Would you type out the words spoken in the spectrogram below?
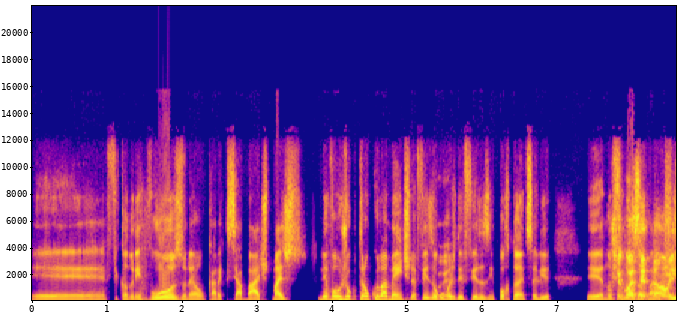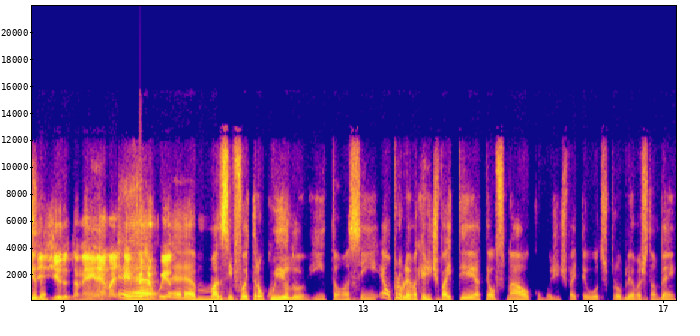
é, ficando nervoso, né? Um cara que se abate, mas levou o jogo tranquilamente, né? Fez algumas foi. defesas importantes ali é, no Não chegou a ser tão exigido também, né? Mas é, foi tranquilo. É, mas assim, foi tranquilo. Então, assim, é um problema que a gente vai ter até o final, como a gente vai ter outros problemas também,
